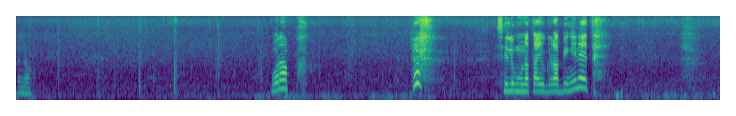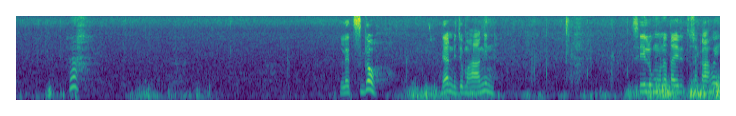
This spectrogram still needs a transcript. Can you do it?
Ano? What up? Silong muna tayo, grabing init. Ah. Let's go. Yan, medyo mahangin. Silong muna tayo dito sa kahoy.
